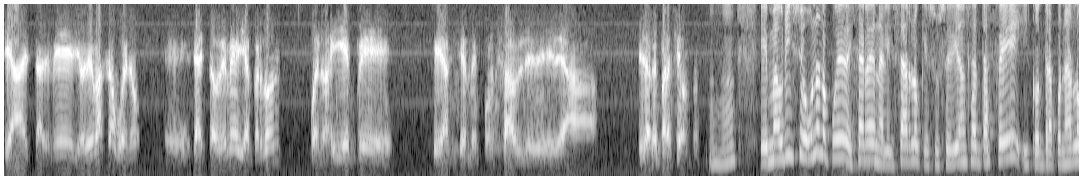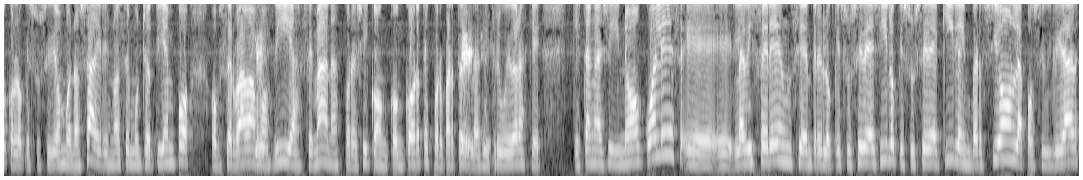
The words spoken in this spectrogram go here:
de alta, de medio, de baja, bueno, eh, de alta o de media, perdón, bueno, ahí EPE se hace responsable de la, de la reparación. eh, Mauricio, uno no puede dejar de analizar lo que sucedió en Santa Fe y contraponerlo con lo que sucedió en Buenos Aires. No hace mucho tiempo observábamos días, semanas por allí con, con cortes por parte de las distribuidoras que, que están allí. ¿no? ¿Cuál es eh, eh, la diferencia entre lo que sucede allí y lo que sucede aquí? La inversión, la posibilidad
